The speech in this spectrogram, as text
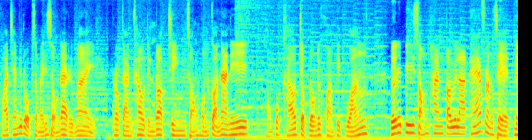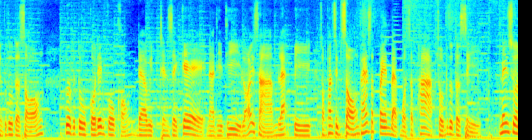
คว้าแชมป์ยุโรปสมัยที่ 2 ได้หรือไม่ เพราะการเข้าถึงรอบชิง 2 หนก่อนหน้านี้ ของพวกเขาจบลงด้วยความผิดหวังโดยในปี 2000 ต่อเวลาแพ้ฝรั่งเศส 1 ประตูต่อ 2 ด้วยประตูโกลเด้นโกของเดวิดเทนเซเก้นาทีที่ 103 และปี 2012 แพ้สเปนแบบหมดสภาพ0ประตูต่อ 4 ในส่วน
